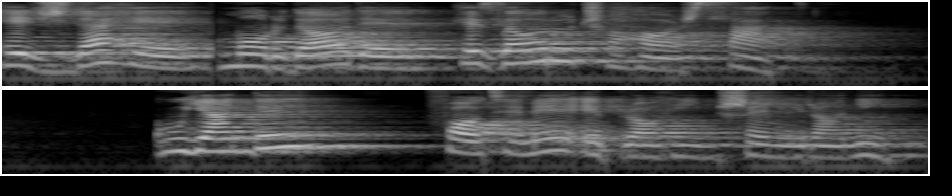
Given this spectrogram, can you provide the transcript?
18 مرداد 1400 گوینده فاطمه ابراهیم شمیرانی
